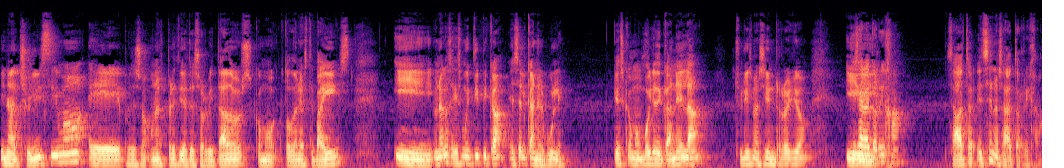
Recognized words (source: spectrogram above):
Y nada, chulísimo. eh, pues eso, unos precios desorbitados, como todo en este país. Y una cosa que es muy típica es el canelbule, que es como un bollo de canela, chulísimo así en rollo. Y... Que sabe a torrija. Sabe a tor- Ese no sabe a torrija.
